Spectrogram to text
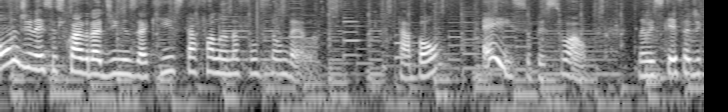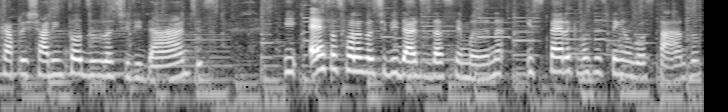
Onde nesses quadradinhos aqui está falando a função dela? Tá bom? É isso, pessoal. Não esqueça de caprichar em todas as atividades. E essas foram as atividades da semana. Espero que vocês tenham gostado.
